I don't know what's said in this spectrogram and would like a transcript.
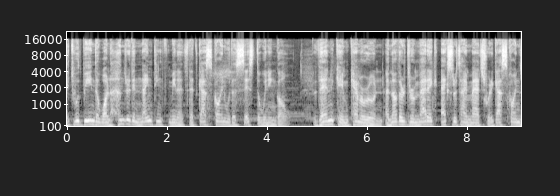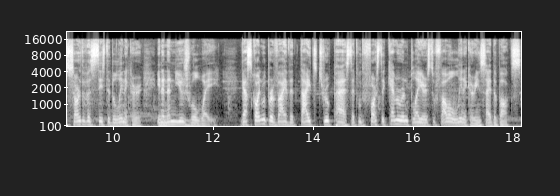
It would be in the 119th minute that Gascoigne would assist the winning goal. Then came Cameroon, another dramatic extra time match where Gascoigne sort of assisted Lineker in an unusual way. Gascoigne would provide the tight through pass that would force the Cameroon players to foul Lineker inside the box,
